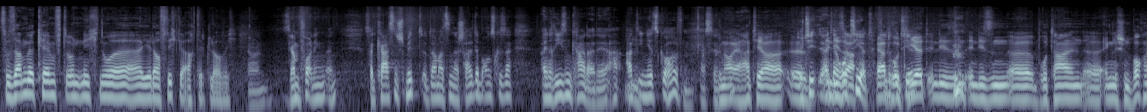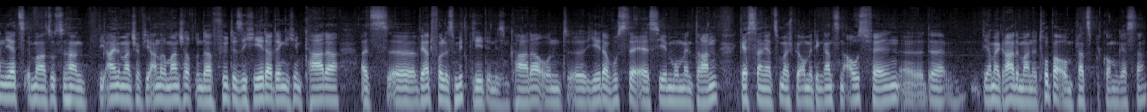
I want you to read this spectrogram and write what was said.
zusammengekämpft und nicht nur äh, jeder auf sich geachtet, glaube ich. Ja, Sie haben vor allen Dingen das hat Carsten Schmidt damals in der Schalte bei uns gesagt, ein Riesenkader, der hat Ihnen jetzt geholfen. Genau, er hat ja äh, er hat dieser, rotiert. Er hat rotiert in diesen, in diesen äh, brutalen äh, englischen Wochen jetzt, immer sozusagen die eine Mannschaft, die andere Mannschaft und da fühlte sich jeder, denke ich, im Kader als äh, wertvolles Mitglied in diesem Kader und äh, jeder wusste, er ist jeden Moment dran. Gestern ja zum Beispiel auch mit den ganzen Ausfällen, äh, der, die haben ja gerade mal eine Truppe auf den Platz bekommen gestern.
